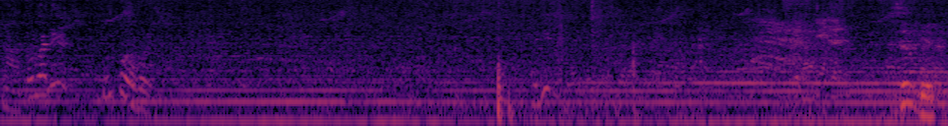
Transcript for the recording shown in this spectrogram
Ha, tu buat dia. Lupa pun. Jadi, Sembilan.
